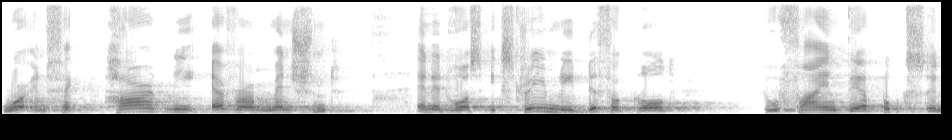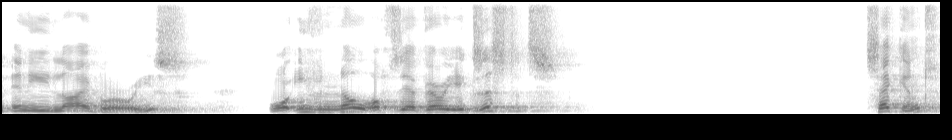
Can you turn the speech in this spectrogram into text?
were in fact hardly ever mentioned, and it was extremely difficult to find their books in any libraries or even know of their very existence. Second,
